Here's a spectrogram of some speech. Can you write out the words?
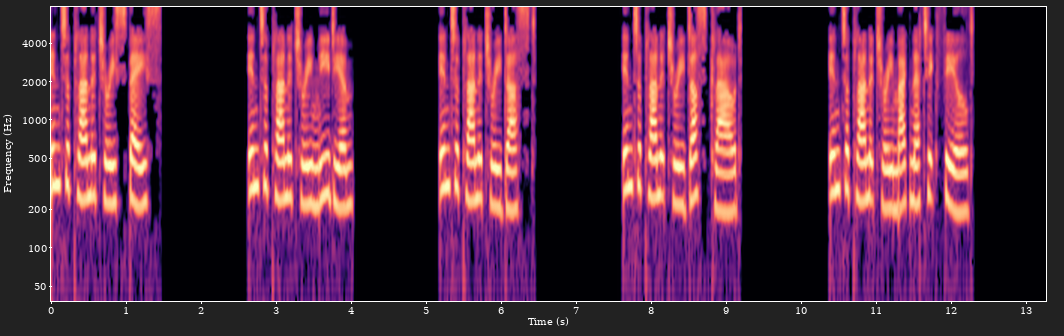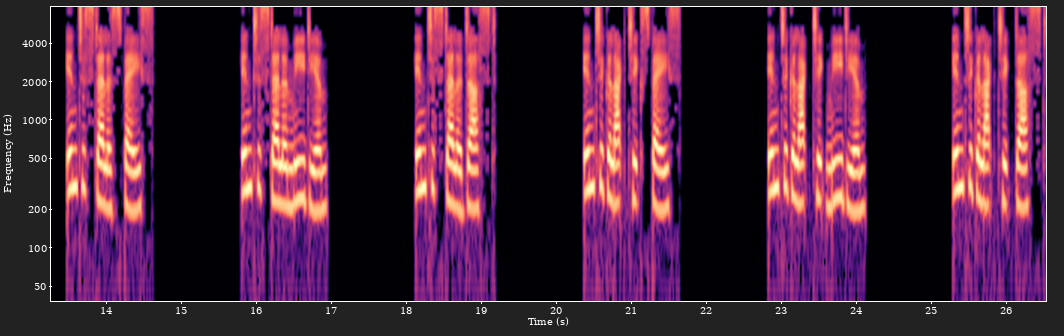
Interplanetary space Interplanetary medium Interplanetary dust Interplanetary dust cloud Interplanetary magnetic field Interstellar space Interstellar medium Interstellar dust Intergalactic space Intergalactic medium Intergalactic dust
